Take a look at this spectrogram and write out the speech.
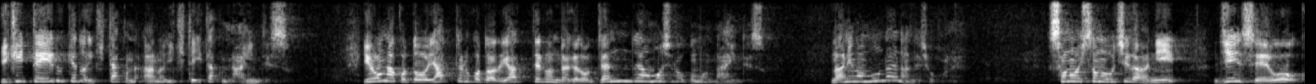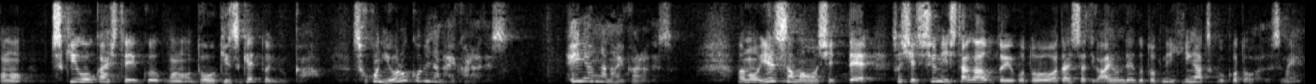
生きているけど生きたくなあの生きていたくないんです。いろんなことをやってることはやってるんだけど全然面白くもないんです。何が問題なんでしょうかね。その人の内側に人生をこの突き動かしていくこの動機づけというかそこに喜びがないからです。平安がないからです。あのイエス様を知ってそして主に従うということを私たちが歩んでいく時に気が付くことはですね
